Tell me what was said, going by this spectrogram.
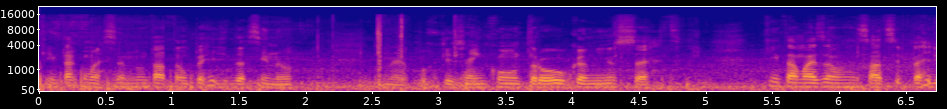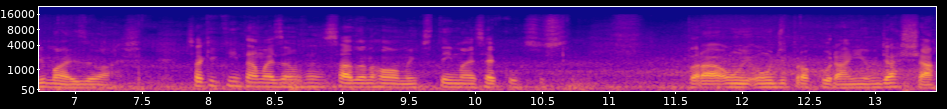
Quem está começando não está tão perdido assim não, né? Porque já encontrou o caminho certo quem está mais avançado se perde mais, eu acho. Só que quem está mais avançado normalmente tem mais recursos para onde procurar e onde achar.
